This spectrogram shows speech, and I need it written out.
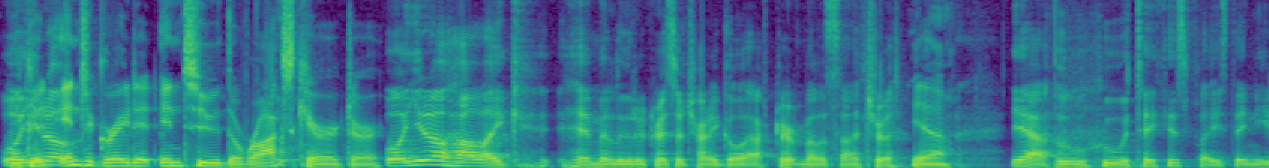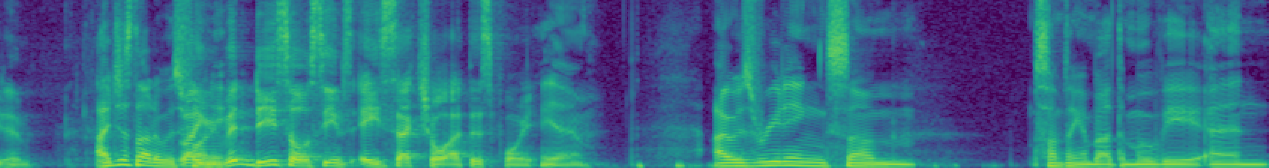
Well, you you could know- integrate it into The Rock's character. well, you know how like him and Ludacris are trying to go after Melisandre. Yeah. Yeah, who who would take his place? They need him. I just thought it was Like funny. Vin Diesel seems asexual at this point. Yeah. I was reading some something about the movie and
